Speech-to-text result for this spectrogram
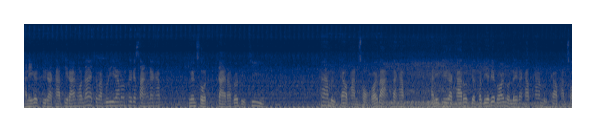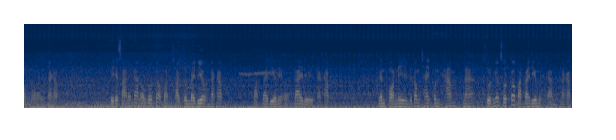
อันนี้ก็คือราคาที่ร้านฮอนด้าจังหวัดบุรีรัมย์อำเภอกระสังนะครับ เงินสดจ่ายรับรถอยู่ที่ 59,200 บาทนะครับ อันนี้คือราคารถจดทะเบียนเรียบร้อยหมดเลยนะครับ 59,200 นะครับ เอกสารในการออกรถก็บัตรประชาชนใบเดียวนะครับ บัตรใบเดียวนี่ออกได้เลยนะครับ เงินผ่อนนี่ไม่ต้องใช้คนค้ำนะฮะ ส่วนเงินสดก็บัตรใบเดียวเหมือนกันนะครับ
